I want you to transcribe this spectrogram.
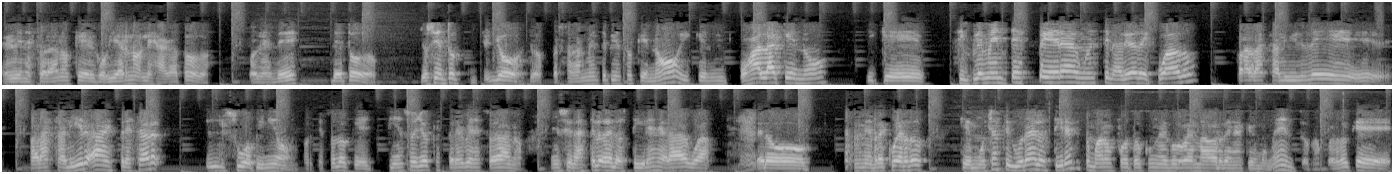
el venezolano que el gobierno les haga todo o les dé de todo. Yo siento, yo, yo personalmente pienso que no y que ojalá que no y que simplemente espera un escenario adecuado para salir de para salir a expresar su opinión, porque eso es lo que pienso yo que espera el venezolano. Mencionaste lo de los Tigres de Aragua, pero también recuerdo que muchas figuras de los Tigres se tomaron fotos con el gobernador de en aquel momento. Me acuerdo que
